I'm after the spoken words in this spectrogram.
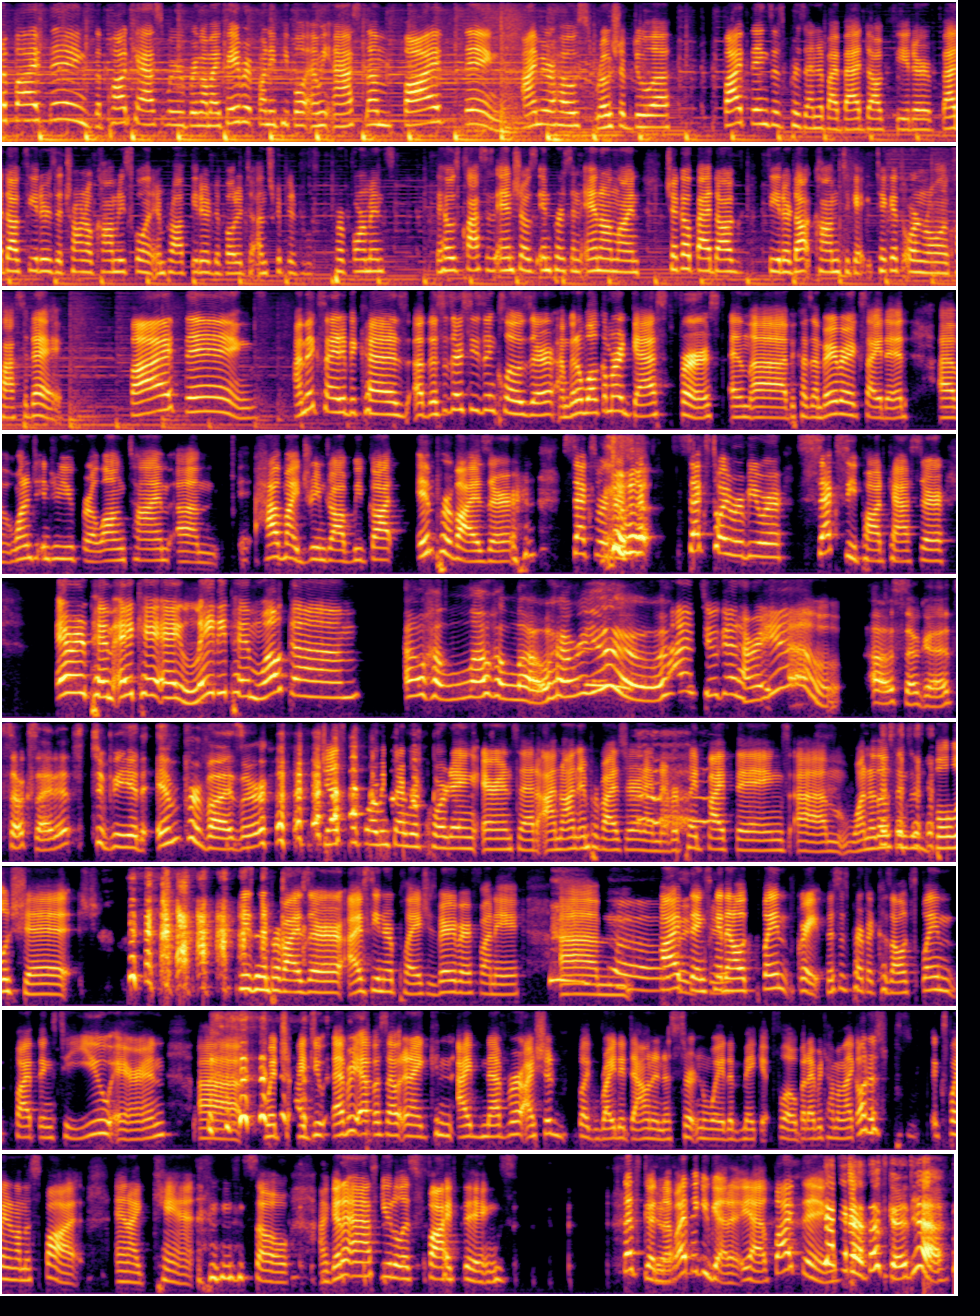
To Five Things, the podcast where we bring on my favorite funny people and we ask them five things. I'm your host, Rosh Abdullah. Five Things is presented by Bad Dog Theater. Bad Dog Theater is a Toronto comedy school and improv theater devoted to unscripted performance. They host classes and shows in person and online. Check out baddogtheater.com to get tickets or enroll in class today. Five Things. I'm excited because uh, this is our season closer. I'm going to welcome our guest first, and uh, because I'm very, very excited. I've wanted to interview for a long time. Um, have my dream job. We've got improviser, sex worker, sex, sex toy reviewer, sexy podcaster, Erin Pim, aka Lady Pim. Welcome. Oh, hello, hello. How are you? I'm too good. How are you? Oh, so good. So excited to be an improviser. Just before we started recording, Erin said, "I'm not an improviser, and I've never played five things. Um, one of those things is bullshit." She's an improviser. I've seen her play. She's very, very funny. Um, Oh, five things. Okay, then I'll explain. Great. This is perfect because I'll explain five things to you, Erin, uh, which I do every episode. And I can, I've never, I should like write it down in a certain way to make it flow. But every time I'm like, I'll just explain it on the spot. And I can't. so I'm going to ask you to list five things. That's good Yeah. enough. I think you get it. Yeah. Five things. yeah, yeah, that's good. Yeah.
